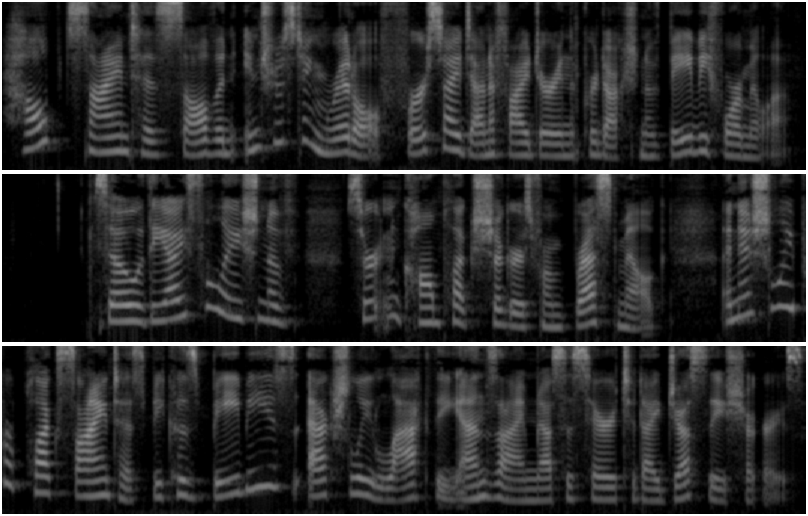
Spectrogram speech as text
helped scientists solve an interesting riddle first identified during the production of baby formula. So, the isolation of certain complex sugars from breast milk initially perplexed scientists because babies actually lack the enzyme necessary to digest these sugars.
